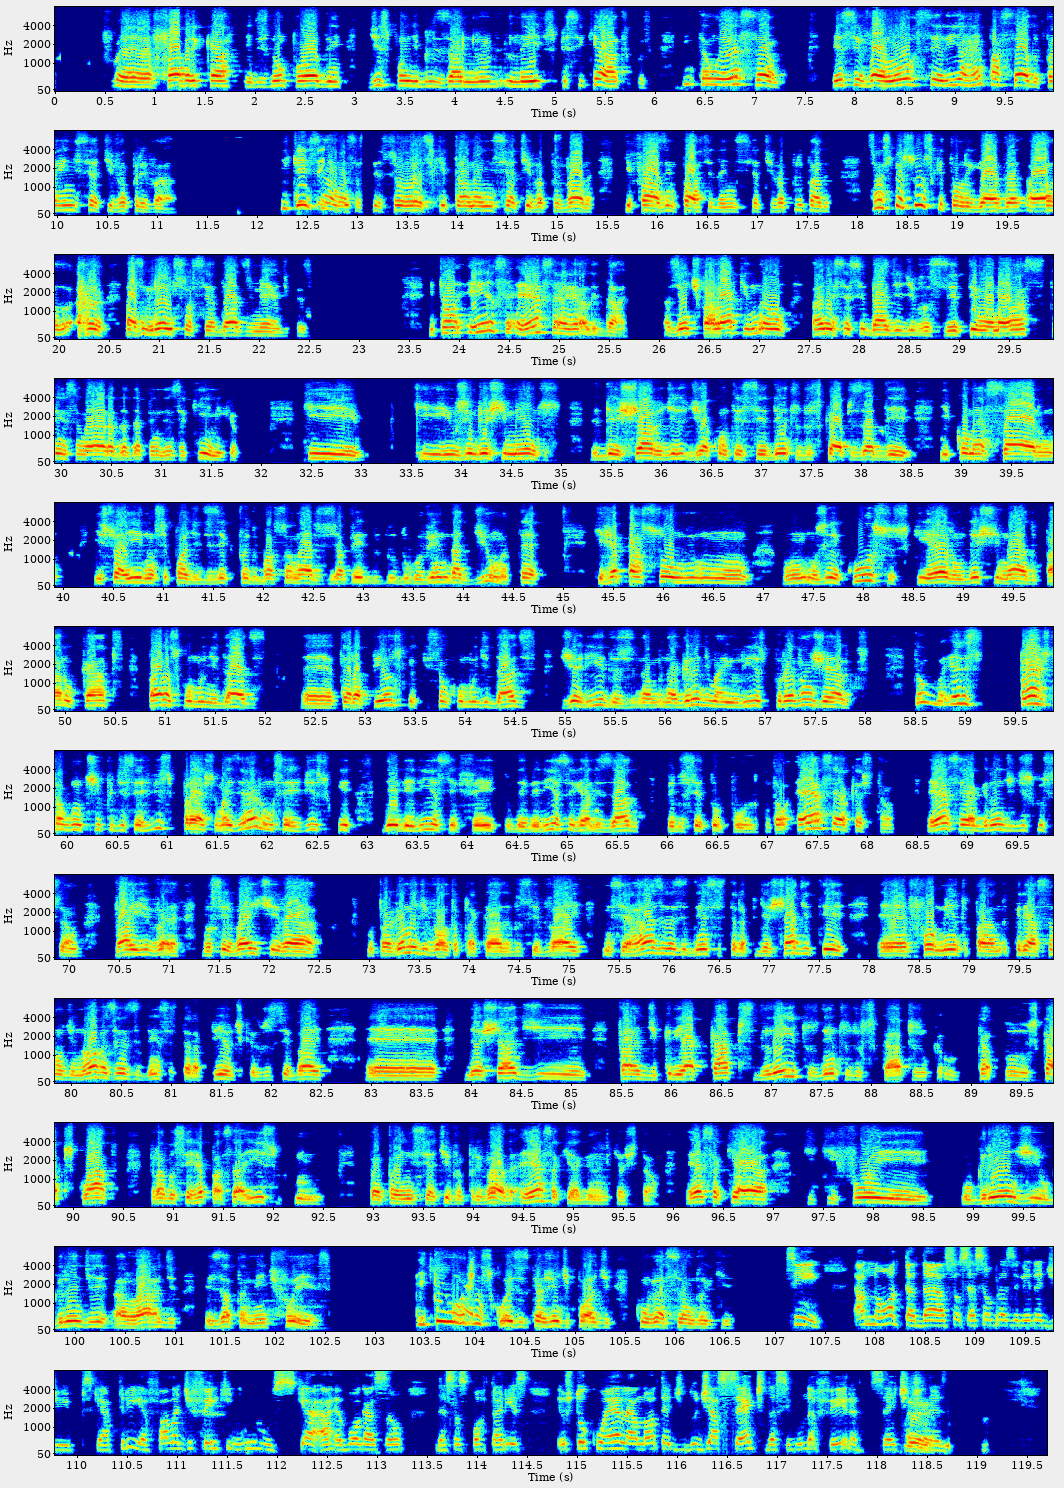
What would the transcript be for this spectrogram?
é, fabricar, eles não podem disponibilizar leitos psiquiátricos. Então, essa esse valor seria repassado para a iniciativa privada. E quem Perfeito. são essas pessoas que estão na iniciativa privada, que fazem parte da iniciativa privada? São as pessoas que estão ligadas às grandes sociedades médicas. Então, essa, essa é a realidade. A gente falar que não há necessidade de você ter uma maior assistência na área da dependência química, que, que os investimentos deixaram de, de acontecer dentro dos CAPs AD e começaram, isso aí não se pode dizer que foi do Bolsonaro, isso já veio do, do governo da Dilma até, que repassou um, um, uns recursos que eram destinados para o CAPS, para as comunidades é, terapêuticas, que são comunidades geridas, na, na grande maioria, por evangélicos. Então, eles presta algum tipo de serviço? Presta, mas era um serviço que deveria ser feito, deveria ser realizado pelo setor público. Então, essa é a questão, essa é a grande discussão. Vai, vai, você vai tirar o programa de volta para casa, você vai encerrar as residências terapêuticas, deixar de ter é, fomento para a criação de novas residências terapêuticas, você vai é, deixar de, de criar CAPs, leitos dentro dos CAPs, os CAPs 4, para você repassar isso para a iniciativa privada? Essa que é a grande questão. Essa que, é a, que, que foi o grande, o grande alarde exatamente foi esse. E tem outras coisas que a gente pode conversando aqui. Sim, a nota da Associação Brasileira de Psiquiatria fala de fake news, que é a revogação dessas portarias. Eu estou com ela, a nota é do dia 7 da segunda-feira, 7 é. de dezembro.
